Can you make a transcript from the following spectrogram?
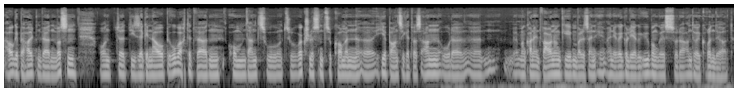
Auge behalten werden müssen und äh, die sehr genau beobachtet werden, um dann zu, zu Rückschlüssen zu kommen. Hier bahnt sich etwas an oder man kann Entwarnung geben, weil es eine, eine reguläre Übung ist oder andere Gründe hat.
